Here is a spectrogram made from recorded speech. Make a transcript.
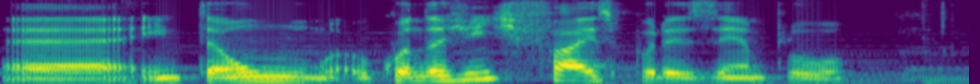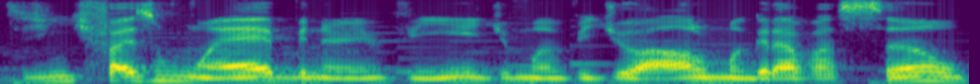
É, então, quando a gente faz, por exemplo, se a gente faz um webinar em vídeo, uma videoaula, uma gravação,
